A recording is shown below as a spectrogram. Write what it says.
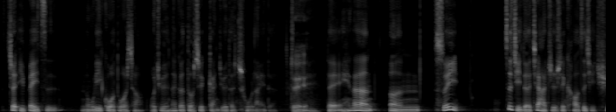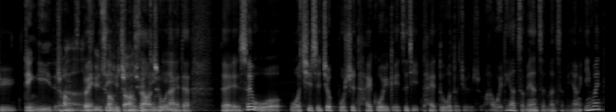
这一辈子。努力过多少？我觉得那个都是感觉得出来的。对对，那嗯，所以自己的价值是靠自己去定义的，创对你自己去创造出来的。对，所以我我其实就不是太过于给自己太多的，就是说啊，我一定要怎么样，怎么怎么样，因为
